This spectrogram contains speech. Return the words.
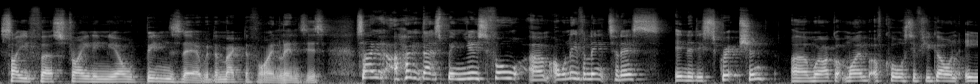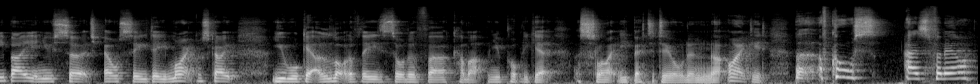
Save for straining the old bins there with the magnifying lenses. So I hope that's been useful. Um, I'll leave a link to this in the description um, where I got mine. But of course, if you go on eBay and you search LCD microscope, you will get a lot of these sort of uh, come up and you probably get a slightly better deal than uh, I did. But of course, as for now,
